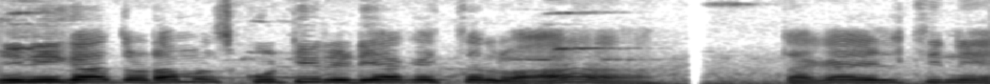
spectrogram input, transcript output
ನೀನೀಗ ದೊಡ್ಡಮ್ಮನ ಸ್ಕೂಟಿ ರೆಡಿ ಆಗೈತಲ್ವಾ? ತಗ ಹೇಳ್ತೀನಿ.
